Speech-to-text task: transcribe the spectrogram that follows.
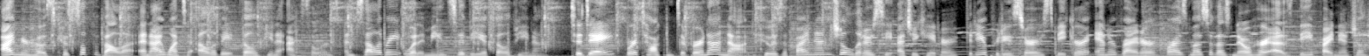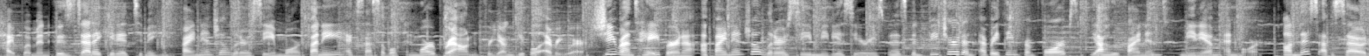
I'm your host, Crystal Fabella, and I want to elevate Filipina excellence and celebrate what it means to be a Filipina. Today, we're talking to Berna Anat, who is a financial literacy educator, video producer, speaker, and a writer, or as most of us know her as the financial hype woman, who's dedicated to making financial literacy more funny, accessible, and more brown for young people everywhere. She runs Hey Berna, a financial literacy media series, and has been featured on everything from Forbes, Yahoo Finance, Medium, and more. On this episode,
